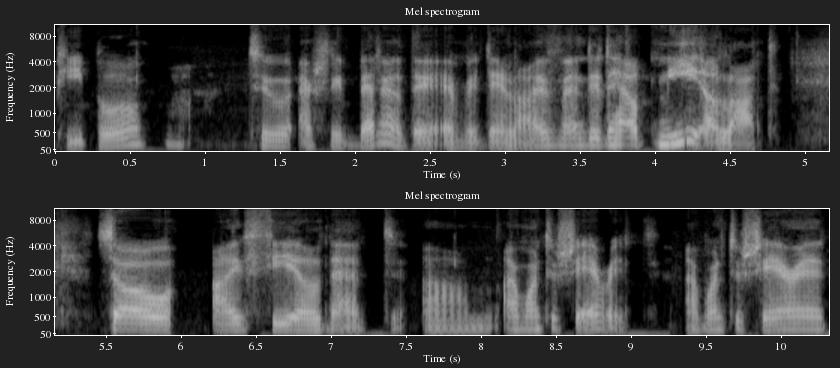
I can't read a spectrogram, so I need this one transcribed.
people to actually better their everyday life. And it helped me a lot. So I feel that um, I want to share it. I want to share it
